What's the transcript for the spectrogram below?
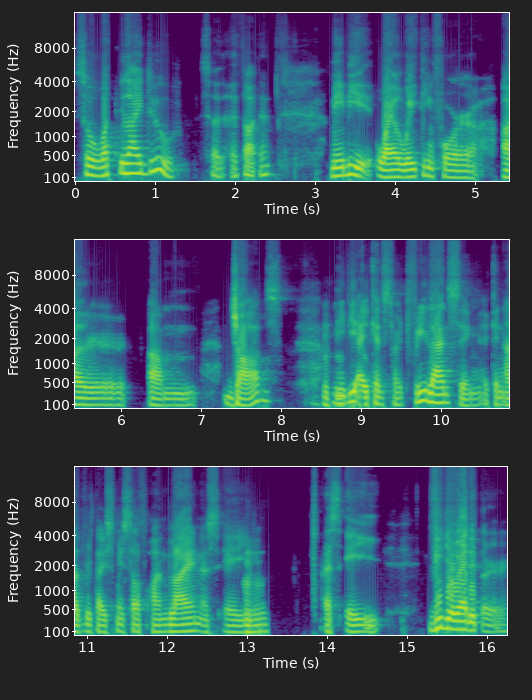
so what will I do? So I thought eh, maybe while waiting for other um, jobs, mhm, maybe I can start freelancing. I can advertise myself online as a mhm, as a video editor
